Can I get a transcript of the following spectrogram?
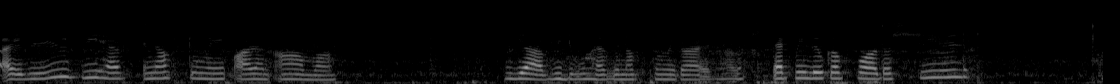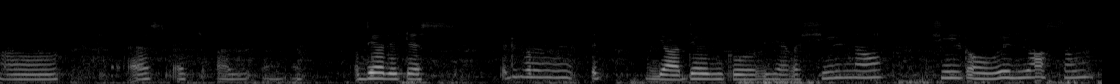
I believe we have enough to make iron armor. Yeah we do have enough to make iron armor. Let me look up for the shield. Uh, S-H-I-N there it is. It will it yeah there we go. We have a shield now. Shield are really awesome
